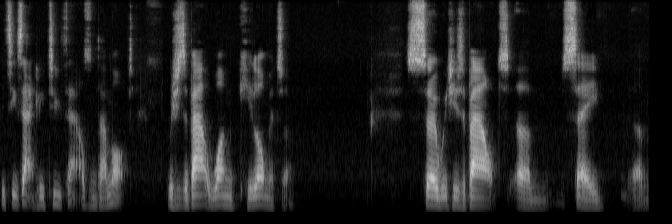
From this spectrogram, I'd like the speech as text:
it's exactly 2,000 amot, which is about one kilometer. So, which is about, um, say, um,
